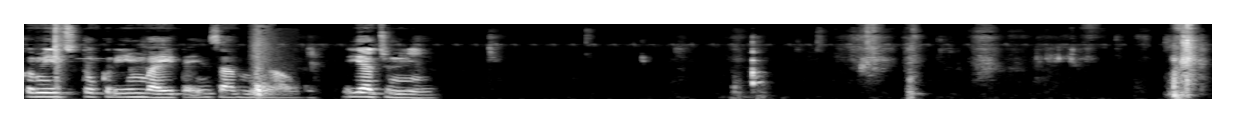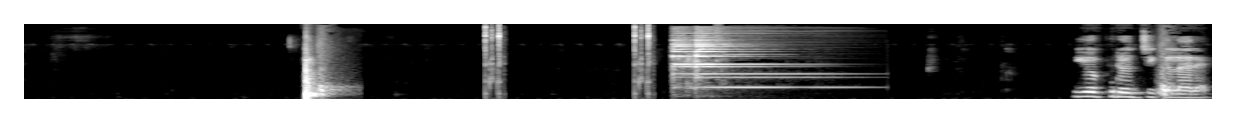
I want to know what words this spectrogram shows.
कमीज तो क्रीम वाइट है, इन सब में आओगे। या चुन्नी है। यो फिरोजी कलर है।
